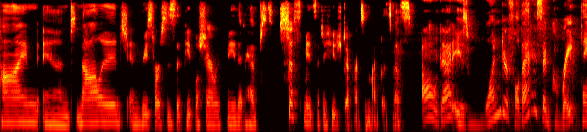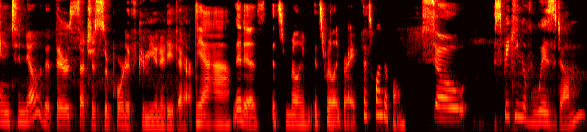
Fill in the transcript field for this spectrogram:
time and knowledge and resources that people share with me that have just made such a huge difference in my business. Oh that is wonderful. That is a great thing to know that there's such a supportive community there. Yeah it is. It's really it's really great. It's wonderful. So speaking of wisdom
